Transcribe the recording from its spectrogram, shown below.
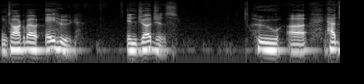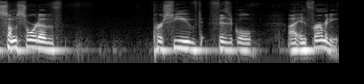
We talk about Ehud in Judges, who uh, had some sort of perceived physical uh, infirmity.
